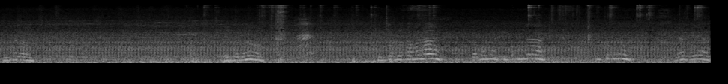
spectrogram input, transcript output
Dito lang. Dito na. Dito na tama na. Tama na, dito na. Dito na. Yan, yan.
